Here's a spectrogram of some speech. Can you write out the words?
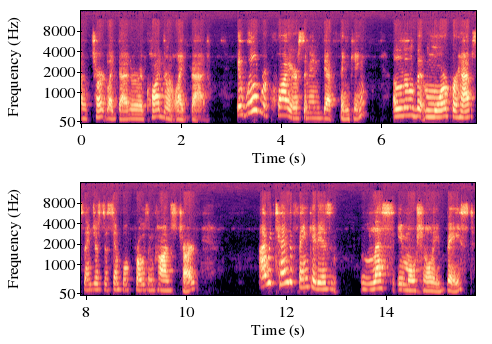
a chart like that or a quadrant like that, it will require some in depth thinking, a little bit more perhaps than just a simple pros and cons chart. I would tend to think it is less emotionally based.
